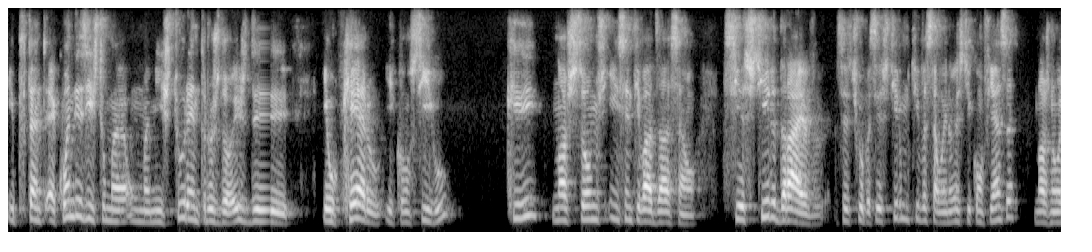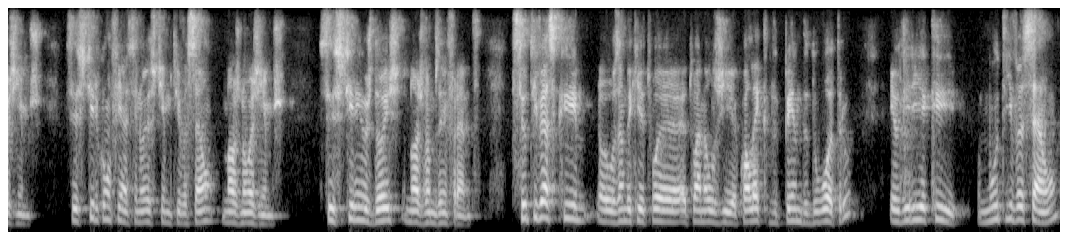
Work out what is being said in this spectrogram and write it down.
E, portanto, é quando existe uma, uma mistura entre os dois de eu quero e consigo, que nós somos incentivados à ação. Se existir drive, se, desculpa, se existir motivação e não existir confiança, nós não agimos. Se existir confiança e não existir motivação, nós não agimos. Se existirem os dois, nós vamos em frente. Se eu tivesse que, usando aqui a tua, a tua analogia, qual é que depende do outro, eu diria que motivação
